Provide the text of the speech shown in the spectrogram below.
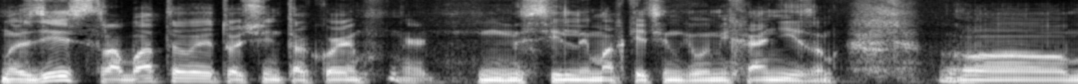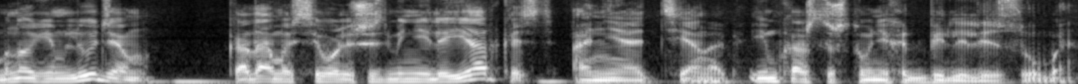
Но здесь срабатывает очень такой э, сильный маркетинговый механизм. Э, многим людям, когда мы всего лишь изменили яркость, а не оттенок, им кажется, что у них отбелились зубы.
